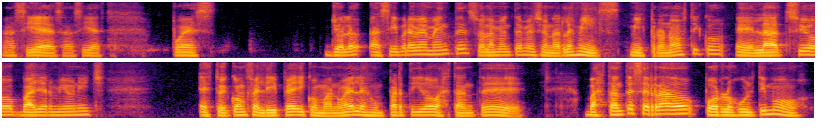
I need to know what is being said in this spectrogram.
Así es, así es. Pues yo así brevemente, solamente mencionarles mis, mis pronósticos. El Lazio Bayern Múnich, estoy con Felipe y con Manuel, es un partido bastante, bastante cerrado por los últimos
